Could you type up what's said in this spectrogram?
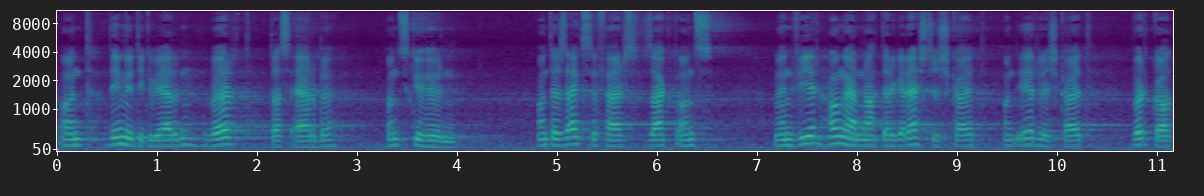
und demütig werden, wird das Erbe uns gehören. Und der sechste Vers sagt uns, wenn wir hungern nach der Gerechtigkeit und Ehrlichkeit, wird Gott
